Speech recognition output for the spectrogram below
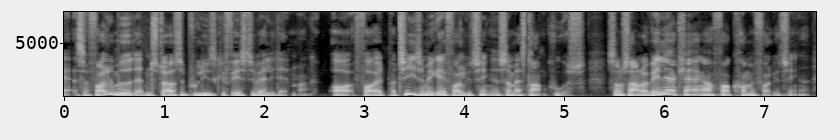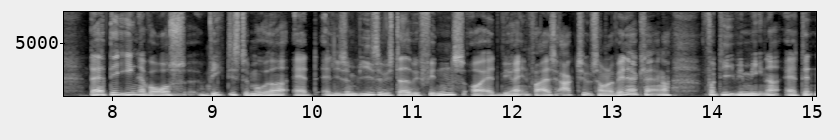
Ja, altså Folkemødet er den største politiske festival i Danmark. Og for et parti, som ikke er i Folketinget, som er stram kurs, som samler vælgererklæringer for at komme i Folketinget, der er det en af vores vigtigste måder at, at ligesom vise, at vi stadigvæk findes, og at vi rent faktisk aktivt samler vælgererklæringer, fordi vi mener, at den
